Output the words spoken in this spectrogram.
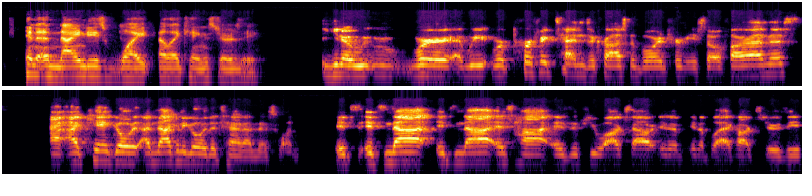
in a 90s white LA Kings jersey. You know, we're we, we're perfect tens across the board for me so far on this. I, I can't go. I'm not going to go with a ten on this one. It's it's not it's not as hot as if she walks out in a in a Blackhawks jersey.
